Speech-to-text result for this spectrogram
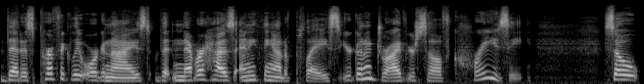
that is perfectly organized, that never has anything out of place, you're going to drive yourself crazy. So,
